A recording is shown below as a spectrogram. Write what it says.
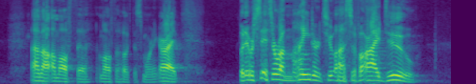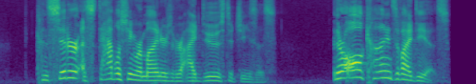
I'm, I'm, off the, I'm off the hook this morning. All right. But it's a reminder to us of our I do. Consider establishing reminders of your I do's to Jesus. And there are all kinds of ideas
